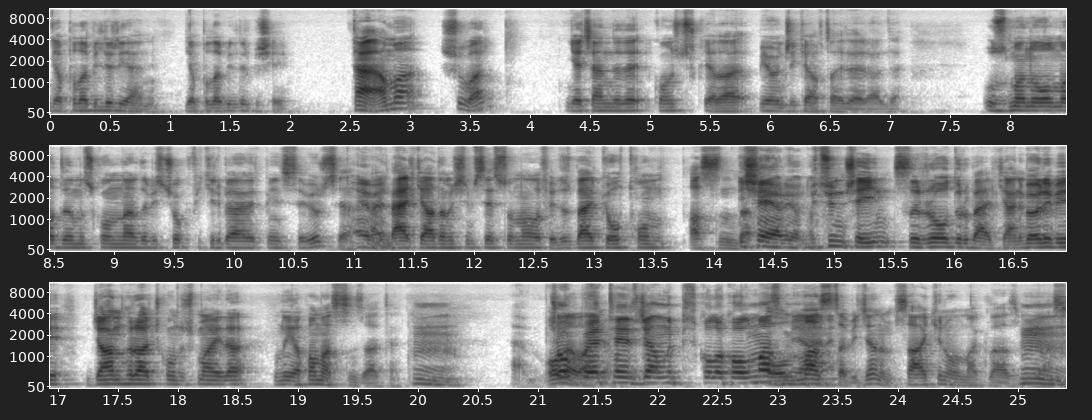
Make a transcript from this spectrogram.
yapılabilir yani. Yapılabilir bir şey. Ha ama şu var. Geçen de de konuştuk ya da bir önceki haftaydı herhalde. Uzmanı olmadığımız konularda biz çok fikir beyan etmeyi seviyoruz ya. Evet. Yani belki adamın şimdi ses tonuna laf ediyoruz. Belki o ton aslında. İşe yarıyordu. Bütün şeyin sırrı odur belki. Yani böyle bir can hıraç konuşmayla bunu yapamazsın zaten. Hmm. Yani o da Çok var böyle yani. tez canlı psikolog olmaz, mı yani? Olmaz tabii canım. Sakin olmak lazım Hmm. biraz.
